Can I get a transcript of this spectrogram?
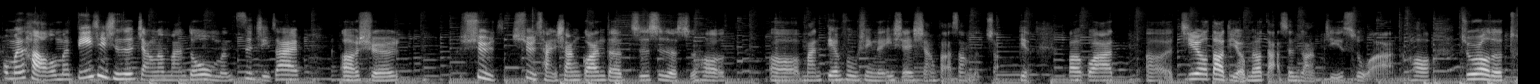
我们好，我们第一季其实讲了蛮多我们自己在呃学畜畜产相关的知识的时候，呃，蛮颠覆性的一些想法上的转变，包括呃鸡肉到底有没有打生长激素啊，然后猪肉的土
